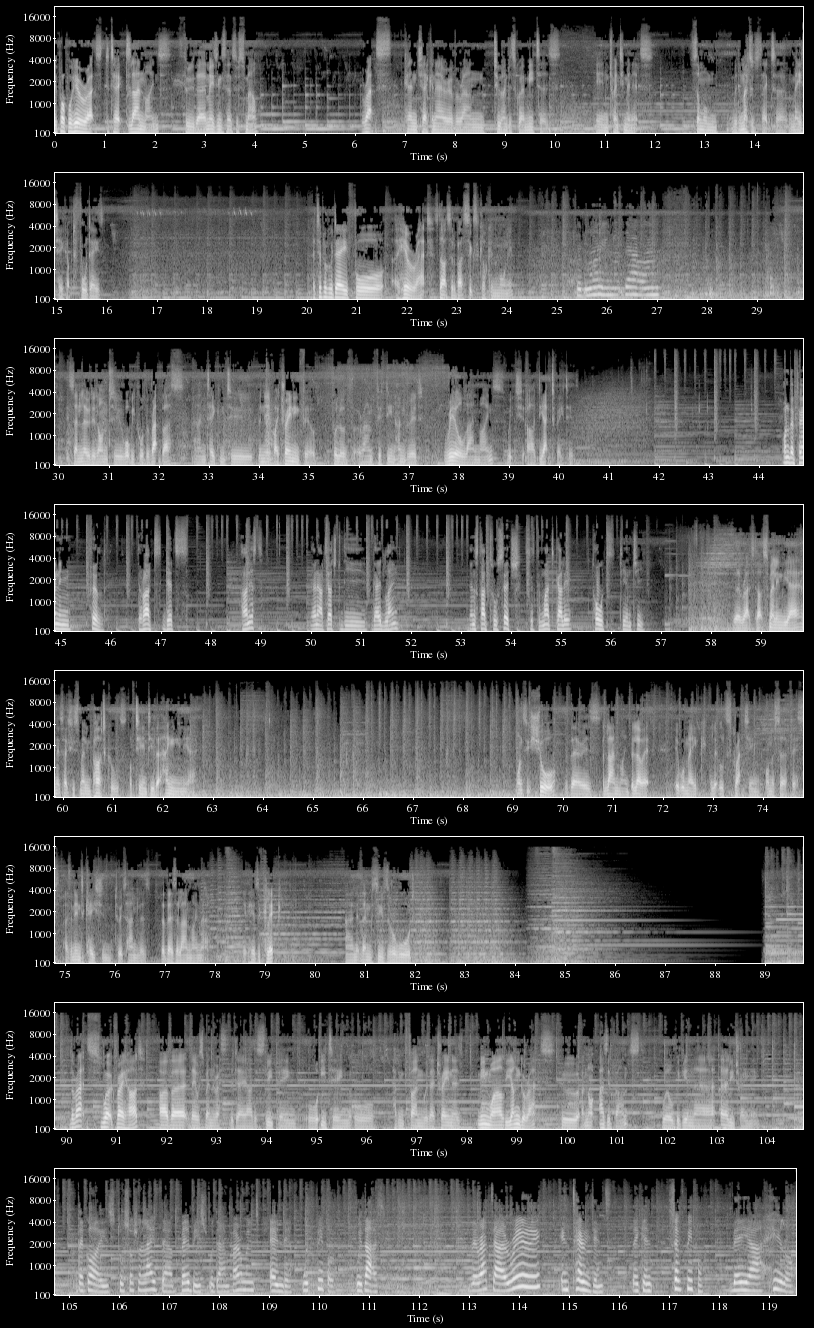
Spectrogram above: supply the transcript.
The Apopo hero rats detect landmines through their amazing sense of smell. Rats can check an area of around 200 square meters in 20 minutes. Someone with a metal detector may take up to four days. A typical day for a hero rat starts at about six o'clock in the morning. Good morning, Magawa. It's then loaded onto what we call the rat bus and taken to the nearby training field full of around 1,500 real landmines which are deactivated. On the training field, the rat gets harnessed, then attached to the guideline, then start to search systematically towards TNT. The rat starts smelling the air and it's actually smelling particles of TNT that are hanging in the air. Once it's sure that there is a landmine below it, it will make a little scratching on the surface as an indication to its handlers that there's a landmine there. It hears a click and it then receives a reward. The rats work very hard. However, they will spend the rest of the day either sleeping or eating or having fun with their trainers. Meanwhile, the younger rats, who are not as advanced, will begin their early training. The goal is to socialize their babies with the environment and with people, with us. The rats are really intelligent. They can save people. They are heroes.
